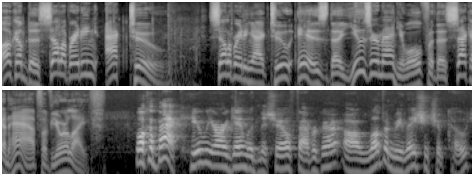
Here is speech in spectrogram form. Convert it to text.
Welcome to Celebrating Act Two. Celebrating Act Two is the user manual for the second half of your life. Welcome back. Here we are again with Michele Fabrega, our love and relationship coach,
